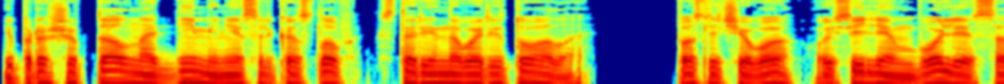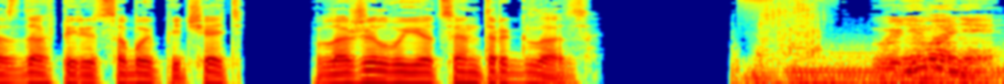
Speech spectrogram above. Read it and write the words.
и прошептал над ними несколько слов старинного ритуала, после чего, усилием воли, создав перед собой печать, вложил в ее центр глаз. Внимание!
